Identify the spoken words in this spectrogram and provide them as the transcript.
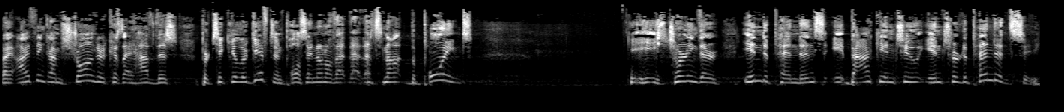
Right? I think I'm stronger because I have this particular gift. And Paul's saying, no, no, that, that, that's not the point. He's turning their independence back into interdependency.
